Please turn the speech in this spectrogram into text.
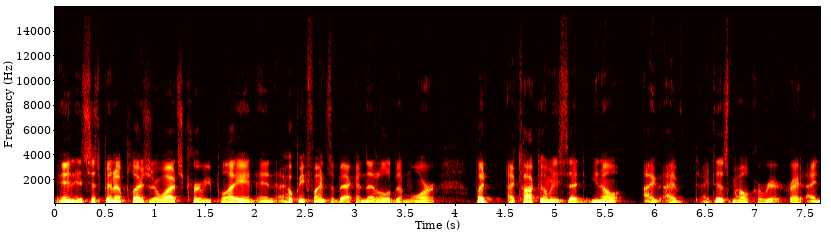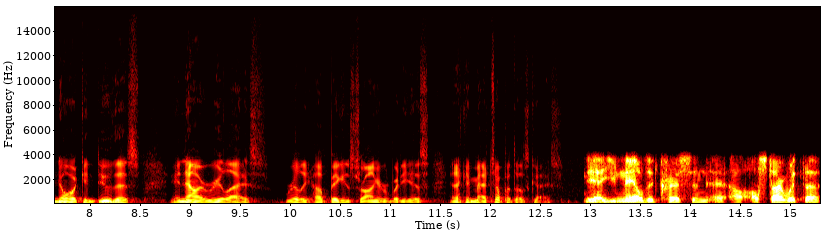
and it's just been a pleasure to watch Kirby play. And, and I hope he finds the back of net a little bit more. But I talked to him and he said, you know, I, I've I did this my whole career, right? I know I can do this, and now I realize really how big and strong everybody is, and I can match up with those guys. Yeah, you nailed it, Chris. And uh, I'll start with the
